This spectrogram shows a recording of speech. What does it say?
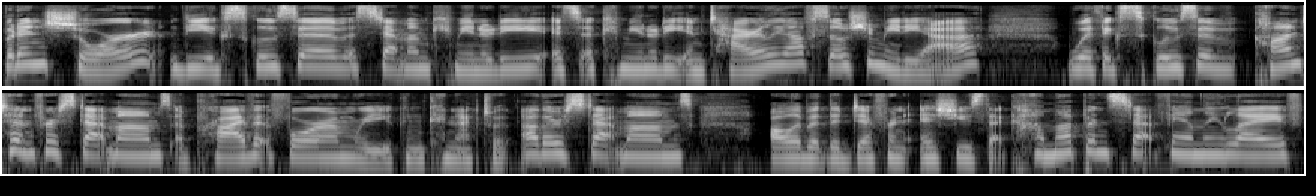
But in short, the exclusive stepmom community, it's a community entirely off social media with exclusive content for stepmoms, a private forum where you can connect with other stepmoms, all about the different issues that come up in step family life.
